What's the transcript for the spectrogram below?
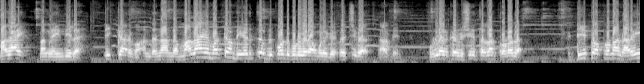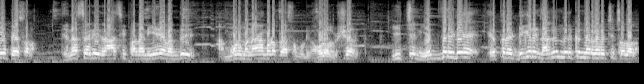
மலாய் நாங்கள் இந்தியில. திக்கா இருக்கும். அந்த நான் அந்த மலாயை மட்டும் அப்படி எடுத்து அப்படி போட்டு கொடுக்குறேன் உங்களுக்கு. வச்சுக்க அப்படின்னு. உள்ள இருக்கிற விஷயத்தெல்லாம் தொடல. டீப்பா போனா நிறைய பேசலாம். தினசரி ராசி பலனையே வந்து மூணு மணி நேரம் கூட பேச முடியும். அவ்வளோ விஷயம் இருக்கு. ஈச் அண்ட் எவ்ரிடே எத்தனை டிகிரி நகர்ந்து இருக்குங்கிறத வச்சு சொல்லலாம்.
